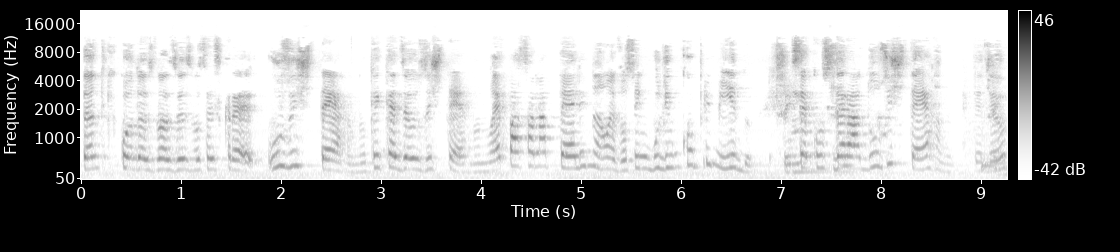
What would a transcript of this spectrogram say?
Tanto que quando às vezes você escreve uso externo, o que quer dizer uso externo? Não é passar na pele, não, é você engolir um comprimido. Sim, Isso é considerado sim. uso externo entendeu?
